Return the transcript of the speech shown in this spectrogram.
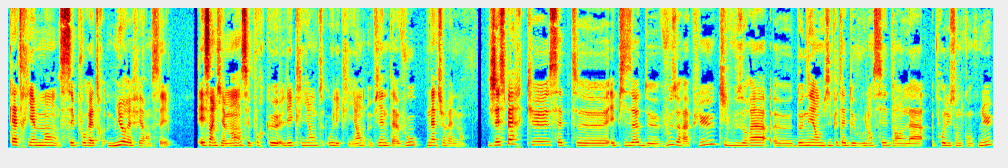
Quatrièmement, c'est pour être mieux référencé. Et cinquièmement, c'est pour que les clientes ou les clients viennent à vous naturellement. J'espère que cet euh, épisode vous aura plu, qu'il vous aura euh, donné envie peut-être de vous lancer dans la production de contenu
